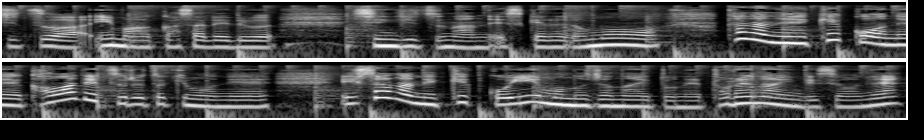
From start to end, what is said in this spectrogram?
実は今明かされる真実なんですけれども、ただね、結構ね、川で釣る時もね、餌がね、結構いいものじゃないとね、取れないんですよね。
